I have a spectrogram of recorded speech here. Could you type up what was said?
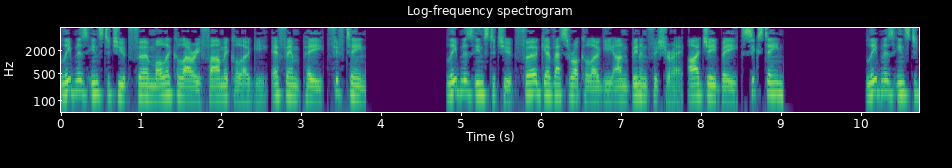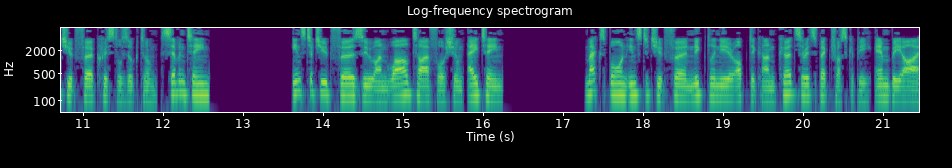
Leibniz Institute für Molekulare Pharmakologie FMP 15 Leibniz Institute für Gewässerökologie und Binnenfischerei IGB 16 Leibniz Institute für Kristallzüchtung 17 Institute für Zoo- und Wildtierforschung 18 Max Born Institute für Nichtlineare Optik und Kurzzeitspektroskopie MBI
